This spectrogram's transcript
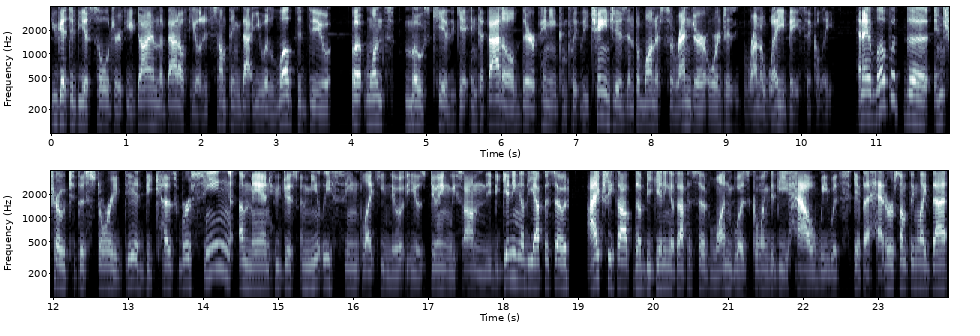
you get to be a soldier. If you die on the battlefield, it's something that you would love to do. But once most kids get into battle, their opinion completely changes and they want to surrender or just run away, basically. And I love what the intro to this story did because we're seeing a man who just immediately seemed like he knew what he was doing. We saw him in the beginning of the episode. I actually thought the beginning of episode one was going to be how we would skip ahead or something like that,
